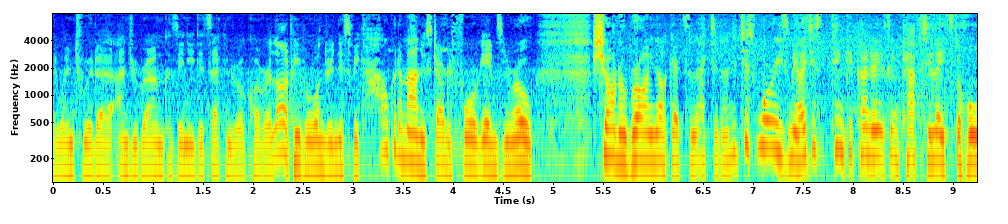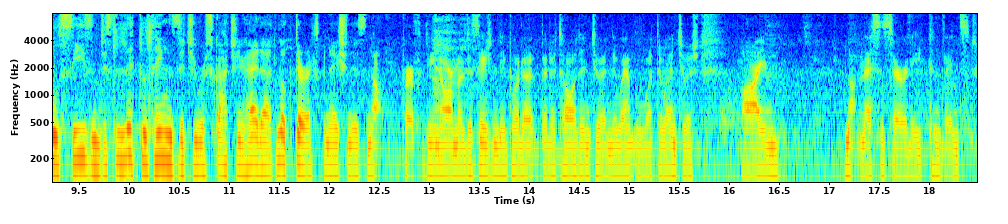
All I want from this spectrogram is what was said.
They went with uh, Andrew Brown because they needed second row cover. A lot of people are wondering this week how could a man who started four games in a row, Sean O'Brien, not get selected? And it just worries me. I just think it kind of encapsulates the whole season, just little things that you were scratching your head at. Look, their explanation is not perfectly normal decision. They put a bit of thought into it and they went with what they went to it. I'm not necessarily convinced.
